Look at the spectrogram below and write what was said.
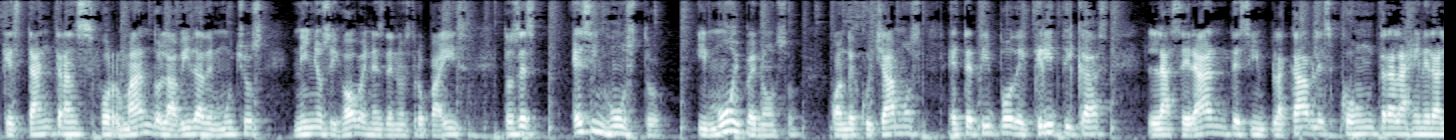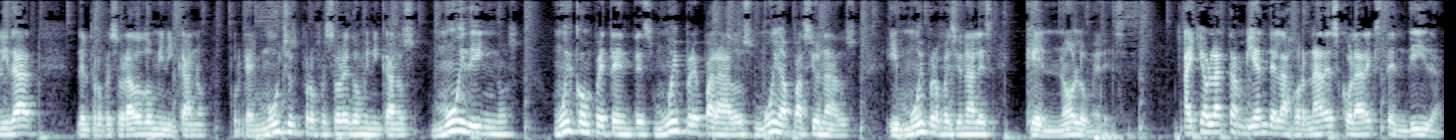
que están transformando la vida de muchos niños y jóvenes de nuestro país. Entonces, es injusto y muy penoso cuando escuchamos este tipo de críticas lacerantes, implacables contra la generalidad del profesorado dominicano, porque hay muchos profesores dominicanos muy dignos, muy competentes, muy preparados, muy apasionados y muy profesionales que no lo merecen. Hay que hablar también de la jornada escolar extendida,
